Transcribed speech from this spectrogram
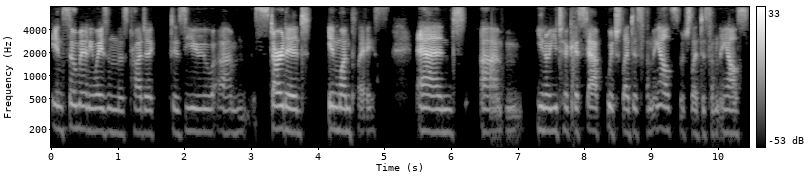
in so many ways in this project is you um, started in one place and um, you know, you took a step which led to something else, which led to something else,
